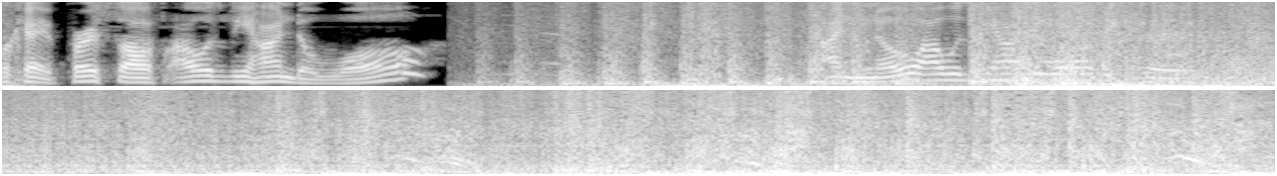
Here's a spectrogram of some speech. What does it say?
Okay, first off, I was behind the wall. I know I was behind the wall because there's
